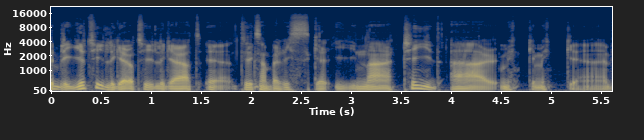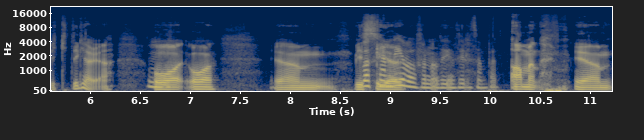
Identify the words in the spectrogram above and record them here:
det blir ju tydligare och tydligare att eh, till exempel risker i närtid är mycket, mycket viktigare. Mm. Och, och vi Vad ser... kan det vara för någonting till exempel? Ja, men, ehm,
